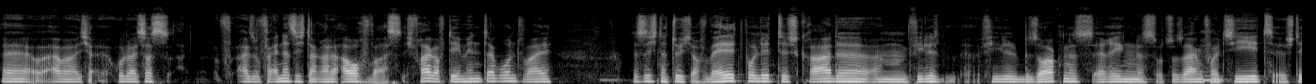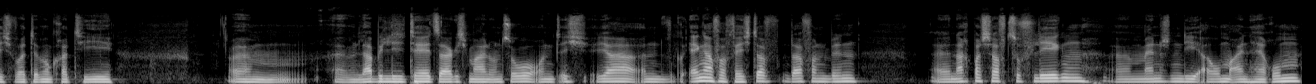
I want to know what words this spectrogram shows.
Äh, aber ich, oder ist das, also verändert sich da gerade auch was? Ich frage auf dem Hintergrund, weil es sich natürlich auch weltpolitisch gerade ähm, viele, viel Besorgniserregendes sozusagen vollzieht, äh, Stichwort Demokratie, ähm, ähm, Labilität, sage ich mal, und so. Und ich ja ein enger Verfechter davon bin, äh, Nachbarschaft zu pflegen, äh, Menschen, die um einen herum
